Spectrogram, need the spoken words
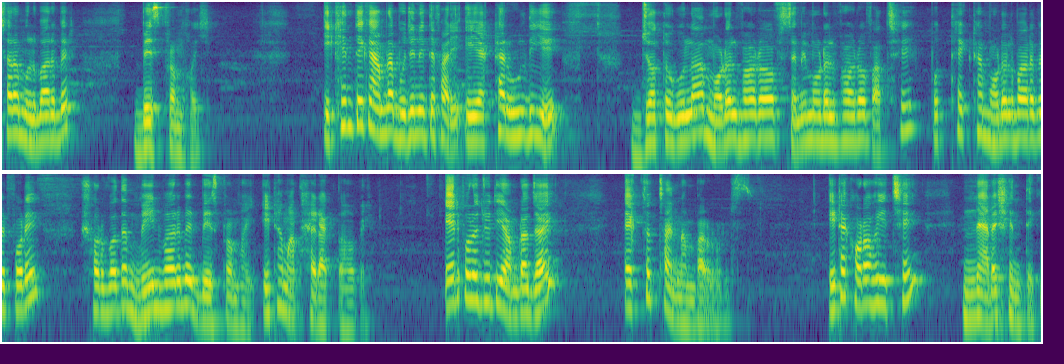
ছাড়া মূল বারবের বেস ফর্ম হয়। এখান থেকে আমরা বুঝে নিতে পারি এই একটা রুল দিয়ে যতগুলা modal verb semi modal verb আছে, প্রত্যেকটা মডেল ভার্ভের পরে সর্বদা মেইন ভার্ভের বেস ফর্ম হয়। এটা মাথায় রাখতে হবে। এরপরে যদি আমরা যাই একশো চার নাম্বার রুলস এটা করা হয়েছে ন্যারেশন থেকে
